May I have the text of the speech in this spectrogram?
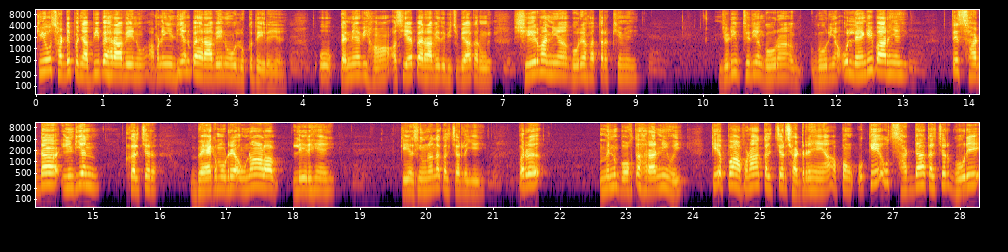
ਕਿ ਉਹ ਸਾਡੇ ਪੰਜਾਬੀ ਪਹਿਰਾਵੇ ਨੂੰ, ਆਪਣੇ ਇੰਡੀਅਨ ਪਹਿਰਾਵੇ ਨੂੰ ਉਹ ਲੁੱਕ ਦੇ ਰਹੇ ਹੈ। ਉਹ ਕਹਿੰਦੇ ਆ ਵੀ ਹਾਂ, ਅਸੀਂ ਇਹ ਪਹਿਰਾਵੇ ਦੇ ਵਿੱਚ ਵਿਆਹ ਕਰੂੰਗੇ। ਸ਼ੇਰਵਾਨੀਆਂ ਗੋਰਿਆਂ ਖਾਤਰ ਰੱਖੀਆਂ ਹੋਈਆਂ ਜੀ ਜਿਹੜੀ ਉੱਥੇ ਦੀਆਂ ਗੋਰਾਂ, ਗੋਰੀਆਂ, ਉਹ ਲਹਿੰਗੇ ਪਾ ਰਹੀਆਂ ਜੀ। ਤੇ ਸਾਡਾ ਇੰਡੀਅਨ ਕਲਚਰ ਬੈਕ ਮੁੜ ਰਿਹਾ, ਉਹਨਾਂ ਵਾਲਾ ਲੈ ਰਹੇ ਆ ਜੀ ਕਿ ਅਸੀਂ ਉਹਨਾਂ ਦਾ ਕਲਚਰ ਲਈਏ ਜੀ। ਪਰ ਮੈਨੂੰ ਬਹੁਤ ਹੈਰਾਨੀ ਹੋਈ ਕਿ ਆਪਾਂ ਆਪਣਾ ਕਲਚਰ ਛੱਡ ਰਹੇ ਹਾਂ, ਆਪਾਂ ਉਹ ਕਿ ਉਹ ਸਾਡਾ ਕਲਚਰ ਗੋਰੇ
